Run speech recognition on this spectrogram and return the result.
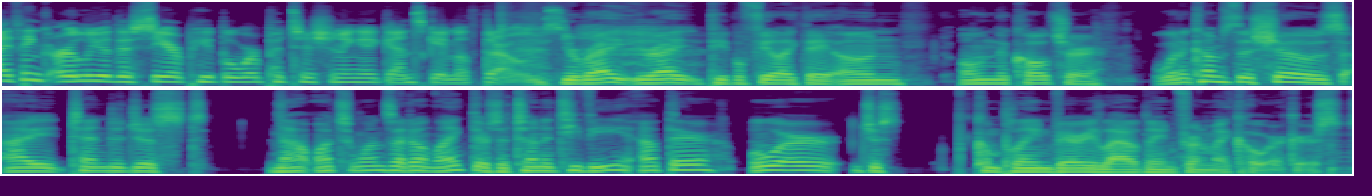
i think earlier this year people were petitioning against game of thrones. You're right you're right. People feel like they own own the culture. When it comes to shows i tend to just not watch the ones I don't like. There's a ton of TV out there, or just complain very loudly in front of my coworkers.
